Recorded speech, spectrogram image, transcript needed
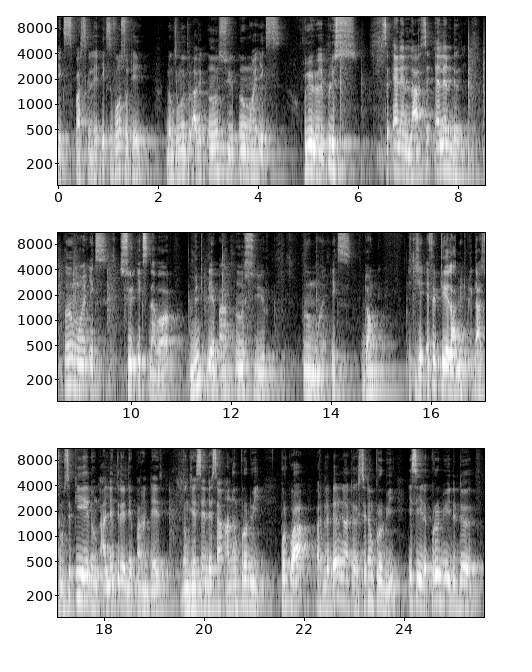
x parce que les x vont sauter. Donc je me retrouve avec 1 sur 1 moins x. Plus loin, plus ce ln là, c'est ln de 1 moins x sur x d'abord, multiplié par 1 sur 1 moins x. Donc j'ai effectué la multiplication, ce qui est donc à l'intérieur des parenthèses. Donc j'ai scindé ça en un produit. Pourquoi? Parce que le dénominateur, c'est un produit. Ici, le produit de deux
